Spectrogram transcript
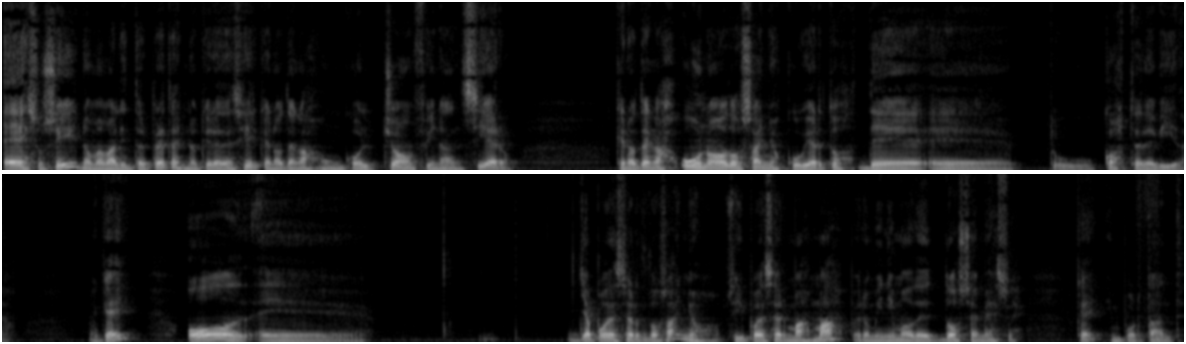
Eso sí, no me malinterpretes, no quiere decir que no tengas un colchón financiero, que no tengas uno o dos años cubiertos de eh, tu coste de vida. ¿Ok? O eh, ya puede ser dos años, sí puede ser más más, pero mínimo de 12 meses. ¿Ok? Importante.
